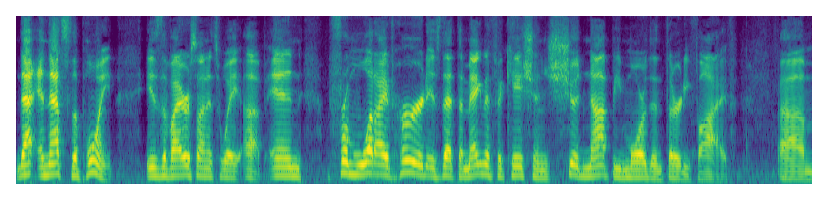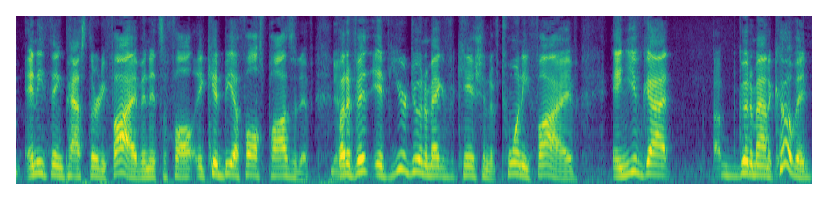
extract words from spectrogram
that and that's the point? Is the virus on its way up? And from what I've heard, is that the magnification should not be more than thirty five. Um, anything past thirty five, and it's a false. It could be a false positive. But if it if you're doing a magnification of twenty five and you've got a good amount of COVID,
